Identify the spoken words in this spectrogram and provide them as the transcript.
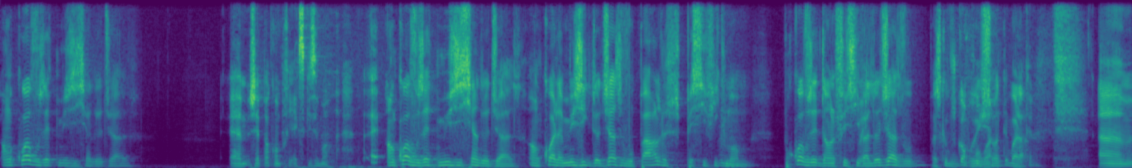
en quoi vous êtes musicien de jazz? Euh, J'ai pas compris, excusez-moi. Euh, En quoi vous êtes musicien de jazz? En quoi la musique de jazz vous parle spécifiquement? Pourquoi vous êtes dans le festival de jazz vous, Parce que vous Hmm. Je comprends. pouvez ouais. chanter. Voilà. Euh,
